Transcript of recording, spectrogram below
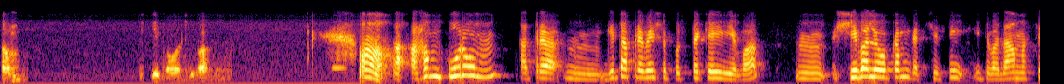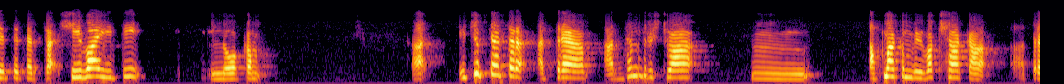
तम् इति भवति वा? अहं पूर्वम् अत्र गीताप्रवेशपुस्तके एव शिवलोकं गच्छति इति वदामश्चेत् तत्र शिव इति लोकम्। इत्युक्ते अत्र अर्थं दृष्ट्वा अस्माकं विवक्षा का अत्र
